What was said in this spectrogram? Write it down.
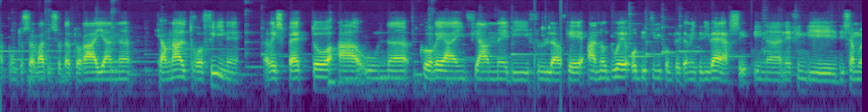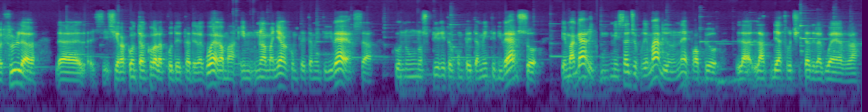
appunto salvati il soldato Ryan, che ha un altro fine rispetto a un Corea in fiamme di Fuller, che hanno due obiettivi completamente diversi. In, nel film di, di Samuel Fuller eh, si, si, racconta ancora la crudeltà della guerra, ma in una maniera completamente diversa, con uno spirito completamente diverso. E magari il messaggio primario non è proprio la, la, le atrocità della guerra,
